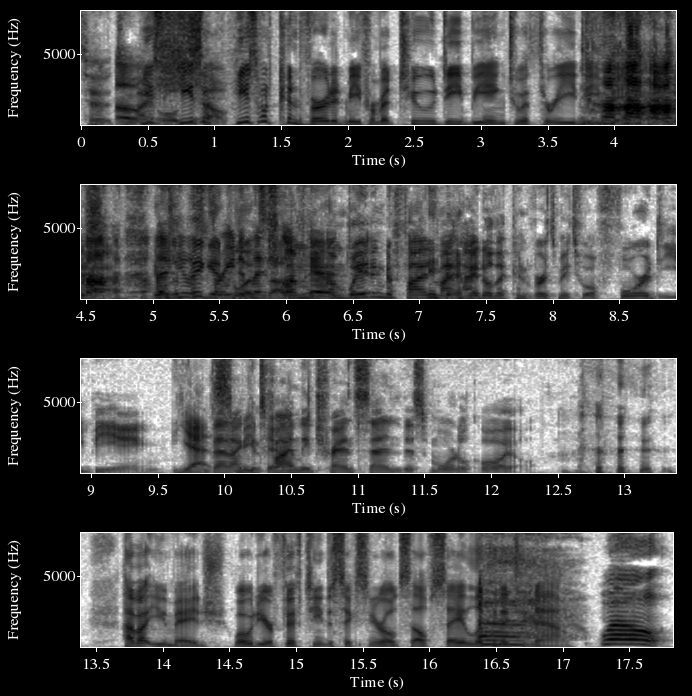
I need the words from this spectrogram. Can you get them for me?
to, to Oh. my He's old he's self. he's what converted me from a 2D being to a 3D being. It was a big influence. I'm I'm waiting to find my idol that converts me to a 4D being. Yes, and then I can too. finally transcend this mortal coil. How about you, Mage? What would your 15 to 16 year old self say looking at you now? Well,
